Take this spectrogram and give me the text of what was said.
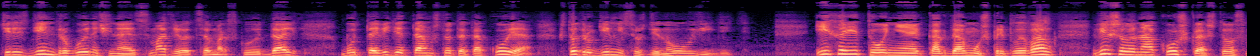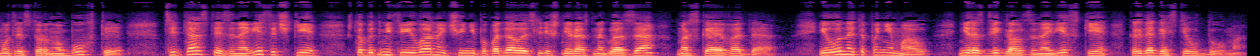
через день-другой начинают всматриваться в морскую даль, будто видят там что-то такое, что другим не суждено увидеть. И Харитония, когда муж приплывал, вешала на окошко, что смотрит в сторону бухты, цветастые занавесочки, чтобы Дмитрию Ивановичу не попадалась лишний раз на глаза морская вода. И он это понимал, не раздвигал занавески, когда гостил дома.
